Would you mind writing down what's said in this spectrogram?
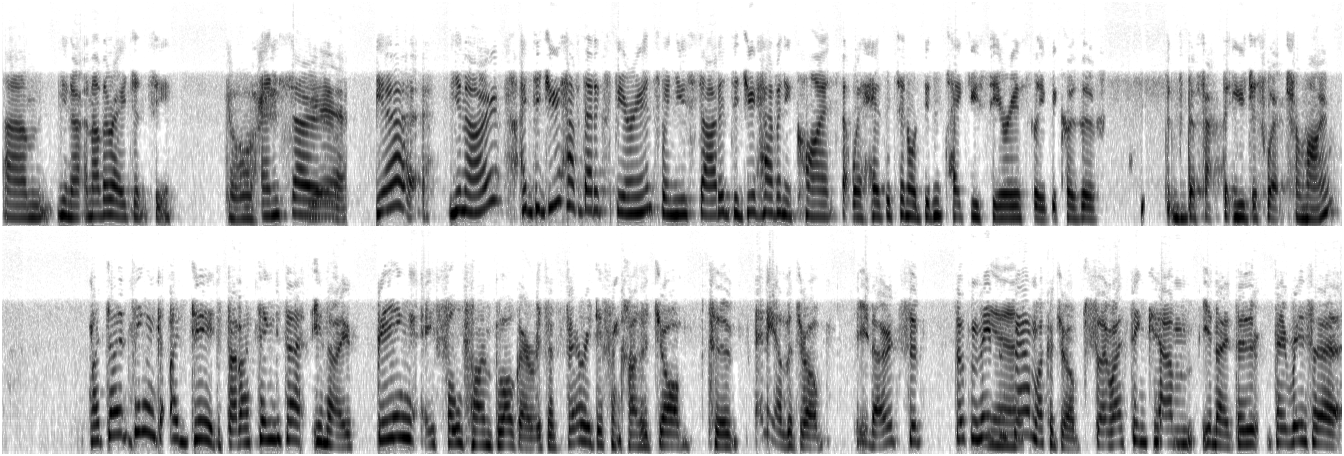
um, you know, another agency?" Gosh. And so, Yeah. yeah, you know, did you have that experience when you started? Did you have any clients that were hesitant or didn't take you seriously because of the fact that you just worked from home? I don't think I did, but I think that, you know, being a full-time blogger is a very different kind of job to any other job. You know, it's a, doesn't even Yeah. sound like a job. So I think, um, you know, there, there is a,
